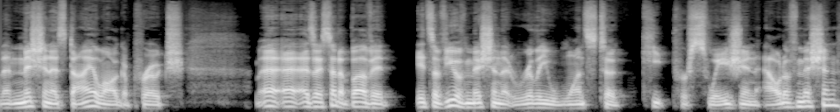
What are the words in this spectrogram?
that mission as dialogue approach, as I said above, it it's a view of mission that really wants to keep persuasion out of mission.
